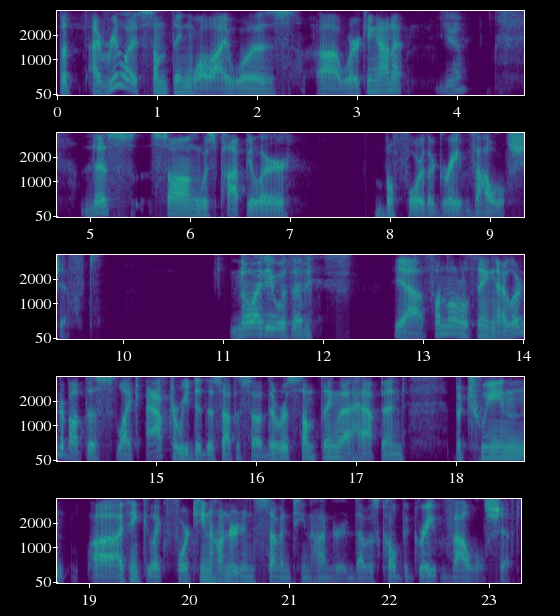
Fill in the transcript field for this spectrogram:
but I realized something while I was uh, working on it. Yeah. This song was popular before the Great Vowel Shift. No idea what that is. Yeah, fun little thing. I learned about this like after we did this episode. There was something that happened between uh, I think like 1400 and 1700 that was called the Great Vowel Shift.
